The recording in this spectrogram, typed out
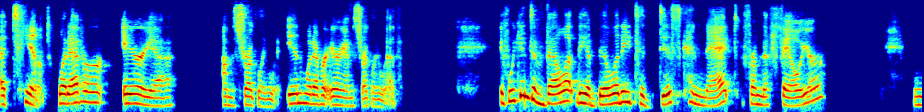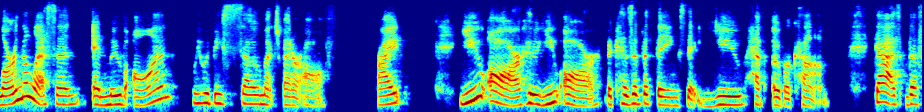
attempt, whatever area I'm struggling with, in whatever area I'm struggling with. If we can develop the ability to disconnect from the failure, learn the lesson, and move on, we would be so much better off, right? You are who you are because of the things that you have overcome. Guys, the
